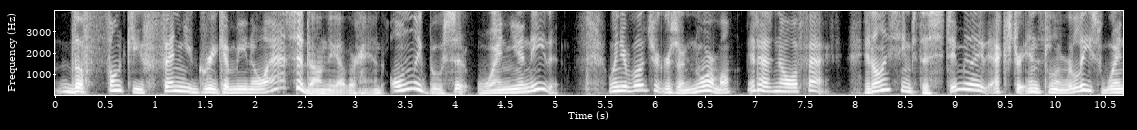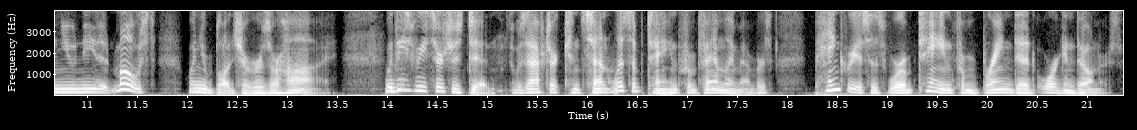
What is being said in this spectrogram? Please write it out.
The funky fenugreek amino acid, on the other hand, only boosts it when you need it. When your blood sugars are normal, it has no effect. It only seems to stimulate extra insulin release when you need it most, when your blood sugars are high. What these researchers did, was after consent was obtained from family members, pancreases were obtained from brain-dead organ donors.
